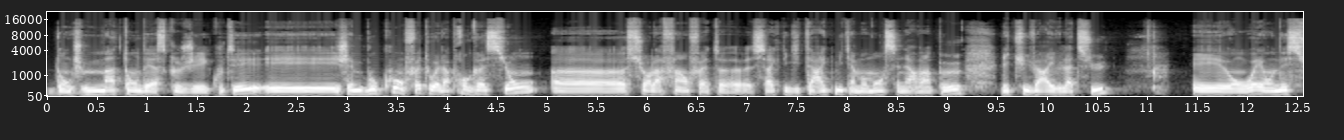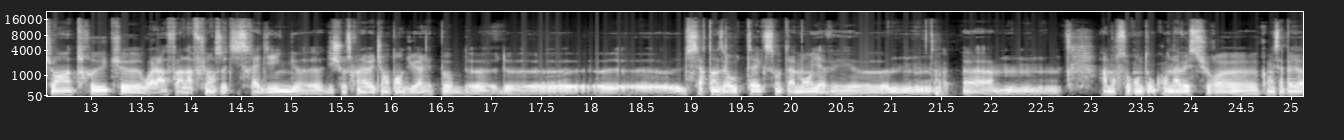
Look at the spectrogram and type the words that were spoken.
Donc je m'attendais à ce que j'ai écouté et j'aime beaucoup en fait ouais la progression euh, sur la fin en fait. Euh, c'est vrai que les guitares rythmiques à un moment s'énervent un peu, les cuivres arrivent là-dessus et on, ouais on est sur un truc euh, voilà enfin l'influence de Tis Reading, euh, des choses qu'on avait déjà entendues à l'époque de, de, certains outtakes notamment il y avait un morceau qu'on avait sur comment il s'appelle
